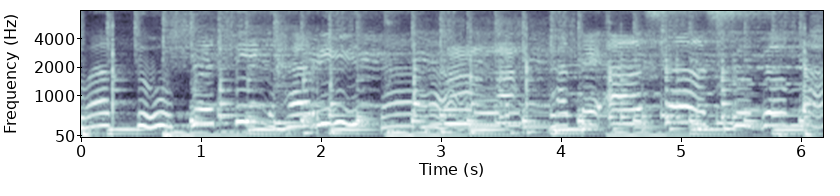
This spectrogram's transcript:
Waktu peting harita. Hati asa sugema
